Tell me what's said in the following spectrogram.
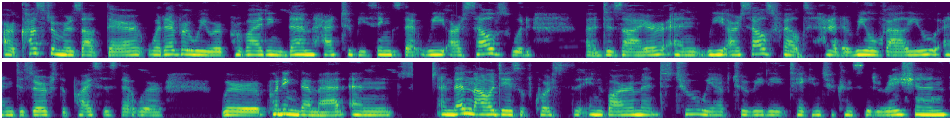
our customers out there, whatever we were providing them had to be things that we ourselves would uh, desire and we ourselves felt had a real value and deserved the prices that we're we're putting them at. And and then nowadays of course the environment too we have to really take into consideration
